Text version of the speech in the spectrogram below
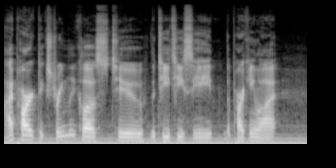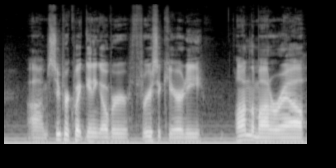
I parked extremely close to the TTC, the parking lot. Um, super quick getting over through security on the monorail.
